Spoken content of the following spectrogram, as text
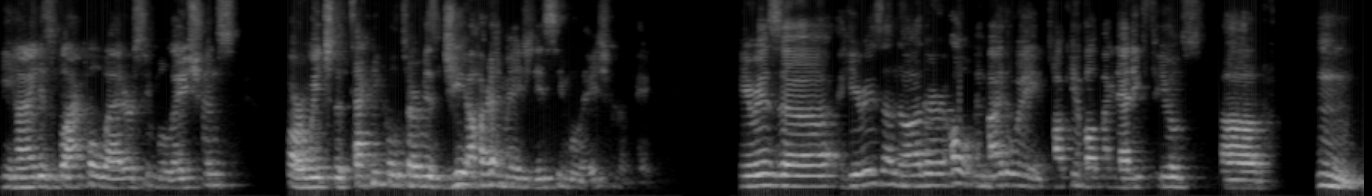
behind these black hole weather simulations, for which the technical term is GRMHD simulation. Okay. Here is uh, here is another. Oh, and by the way, talking about magnetic fields. Uh, hmm.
